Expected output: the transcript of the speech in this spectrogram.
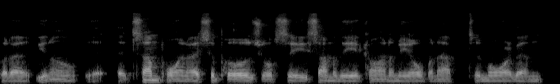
But, uh, you know, at some point, I suppose you'll see some of the economy open up to more than,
